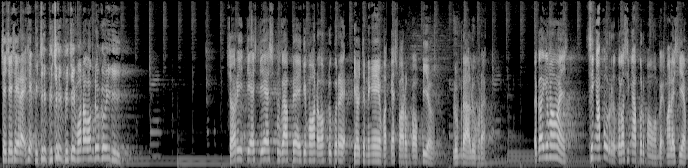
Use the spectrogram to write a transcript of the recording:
Cek cek cek rek, cek biji biji biji mau wong tuku iki. Sorry CS CS kabeh iki mau wong tuku rek. Ya jenenge podcast warung kopi ya. Lumrah lumrah. Teko iki mau Mas. Singapura, teko Singapura mau mbek Malaysia.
